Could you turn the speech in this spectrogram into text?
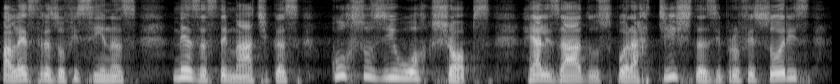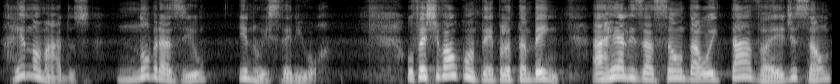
palestras, oficinas, mesas temáticas, cursos e workshops, realizados por artistas e professores renomados no Brasil e no exterior. O festival contempla também a realização da oitava edição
